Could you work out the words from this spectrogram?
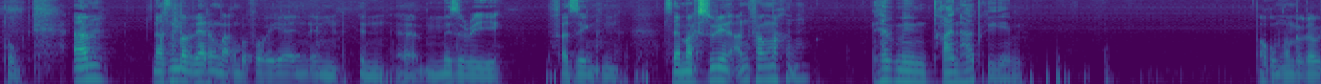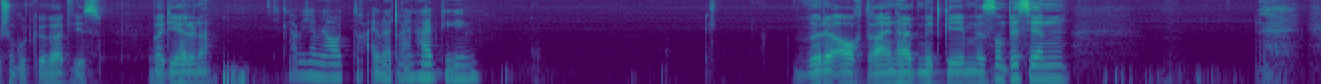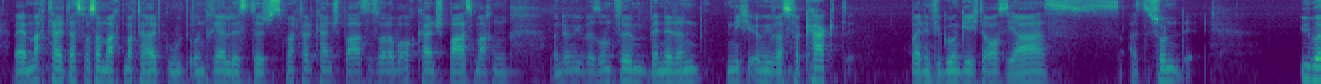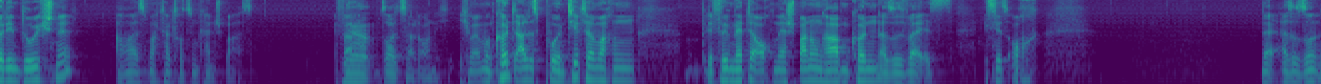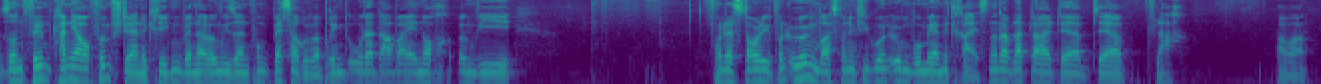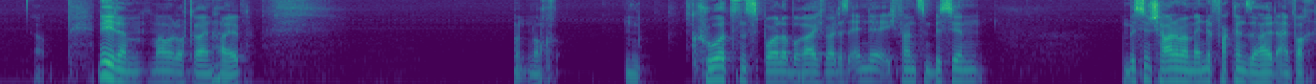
Punkt. Ähm, lass uns mal Bewertung machen, bevor wir hier in, in, in uh, Misery versinken. Sam, magst du den Anfang machen? Ich habe ihm dreieinhalb gegeben. Warum haben wir, glaube ich, schon gut gehört. Wie ist bei dir, Helena? Ich glaube, ich habe mir auch drei oder dreieinhalb gegeben. Ich würde auch dreieinhalb mitgeben. Es ist so ein bisschen. Er macht halt das, was er macht, macht er halt gut und realistisch. Es macht halt keinen Spaß, es soll aber auch keinen Spaß machen. Und irgendwie bei so einem Film, wenn der dann nicht irgendwie was verkackt, bei den Figuren gehe ich daraus, ja, es ist also schon über dem Durchschnitt, aber es macht halt trotzdem keinen Spaß. Ja. Soll es halt auch nicht. Ich meine, man könnte alles pointierter machen. Der Film hätte auch mehr Spannung haben können. Also es ist jetzt auch. Ne, also so, so ein Film kann ja auch fünf Sterne kriegen, wenn er irgendwie seinen Punkt besser rüberbringt oder dabei noch irgendwie von der Story, von irgendwas, von den Figuren irgendwo mehr mitreißt. Ne? Da bleibt er halt der sehr flach. Aber ja. Nee, dann machen wir doch dreieinhalb. Und noch kurzen Spoilerbereich, weil das Ende, ich fand es ein bisschen, ein bisschen schade, aber am Ende fackeln sie halt einfach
